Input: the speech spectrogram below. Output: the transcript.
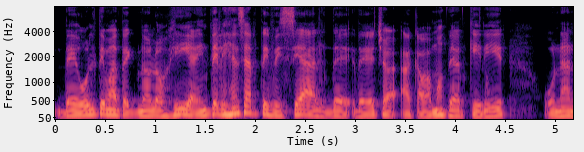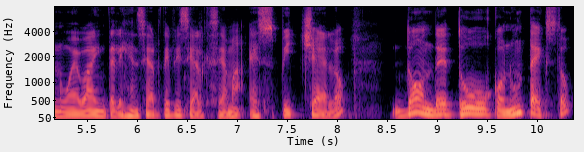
de última tecnología, inteligencia artificial. De, hecho, acabamos de adquirir una nueva inteligencia artificial que se llama Speechello, donde tú con un texto,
